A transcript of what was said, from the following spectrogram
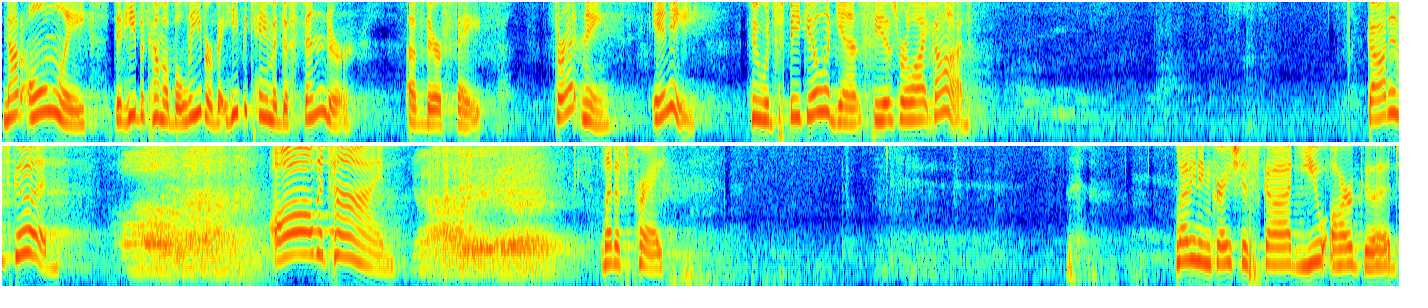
Not only did he become a believer, but he became a defender of their faith, threatening any who would speak ill against the Israelite God. God is good. All the time. All the time. Let us pray. Loving and gracious God, you are good.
